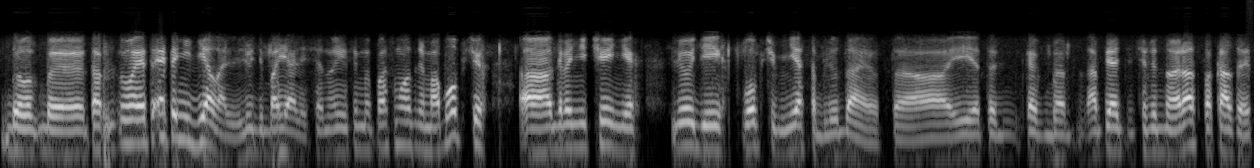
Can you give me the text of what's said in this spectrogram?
было бы там, ну это это не делали, люди боялись. Но если мы посмотрим об общих а, ограничениях, люди их в общем не соблюдают, А, и это как бы опять очередной раз показывает.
